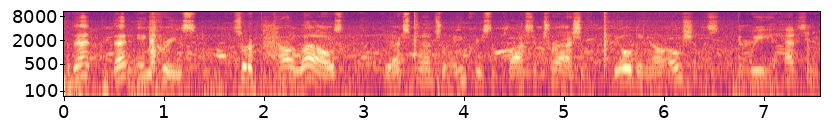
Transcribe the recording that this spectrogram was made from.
but that, that increase sort of parallels the exponential increase in plastic trash building in our oceans. We had some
